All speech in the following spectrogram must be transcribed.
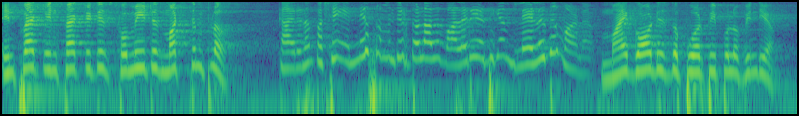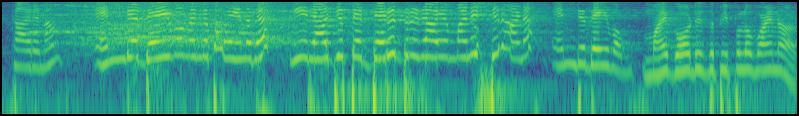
in fact in fact it fact, for me it me, much simpler. കാരണം പക്ഷേ എന്നെ സംബന്ധിച്ചിടത്തോളം അത് വളരെയധികം ലളിതമാണ് my God is the poor people of India. കാരണം എന്റെ ദൈവം എന്ന് പറയുന്നത് ഈ രാജ്യത്തെ ദരിദ്രരായ മനുഷ്യരാണ് എന്റെ ദൈവം. My God is the people of Wayanad.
